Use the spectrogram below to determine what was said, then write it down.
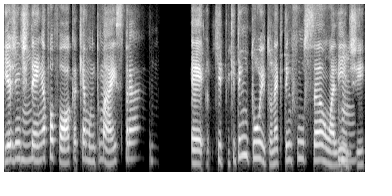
e a gente uhum. tem a fofoca que é muito mais para. É, que, que tem intuito, né? Que tem função ali uhum. de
